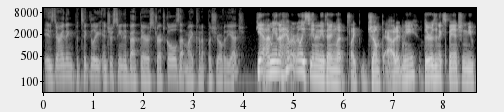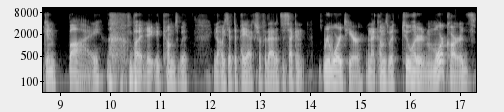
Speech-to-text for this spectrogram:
Is there anything particularly interesting about their stretch goals that might kind of push you over the edge? Yeah, I mean, I haven't really seen anything that's like jumped out at me. There is an expansion you can buy, but it, it comes with, you know, obviously you have to pay extra for that. It's a second reward tier, and that comes with 200 more cards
